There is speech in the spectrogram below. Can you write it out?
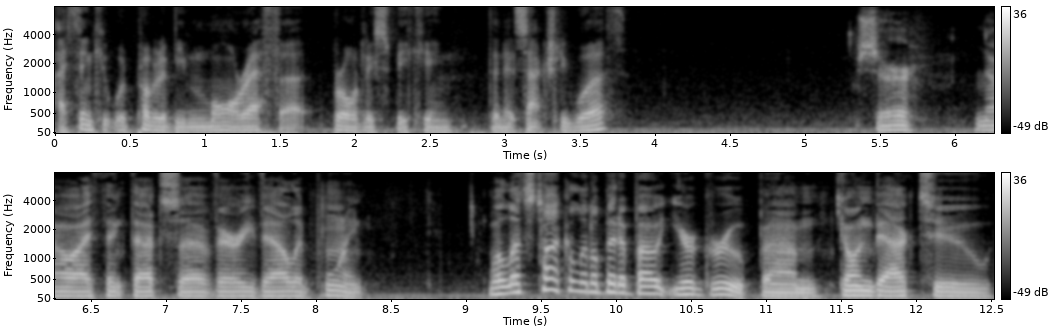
I think it would probably be more effort, broadly speaking, than it's actually worth. Sure. No, I think that's a very valid point. Well, let's talk a little bit about your group. Um, going back to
